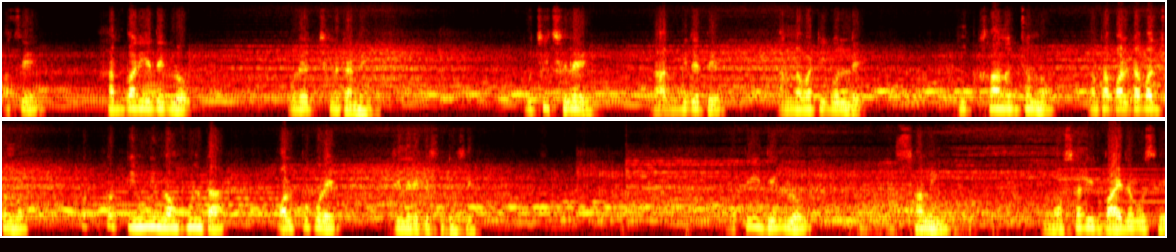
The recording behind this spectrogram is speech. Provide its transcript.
পাশে হাত বাড়িয়ে দেখল কোলের ছেলেটা নেই। কচি ছেলে রাত বিরেতে কান্নাবাটি করলে, দুধ খাওয়ানোর জন্য কাঁটা পাল্টাবার জন্য ছোট্ট টিমনি লম্ফনটা অল্প করে জেলে রেখে শুতেছে তাতেই দেখল স্বামী মশারির বাইরে বসে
